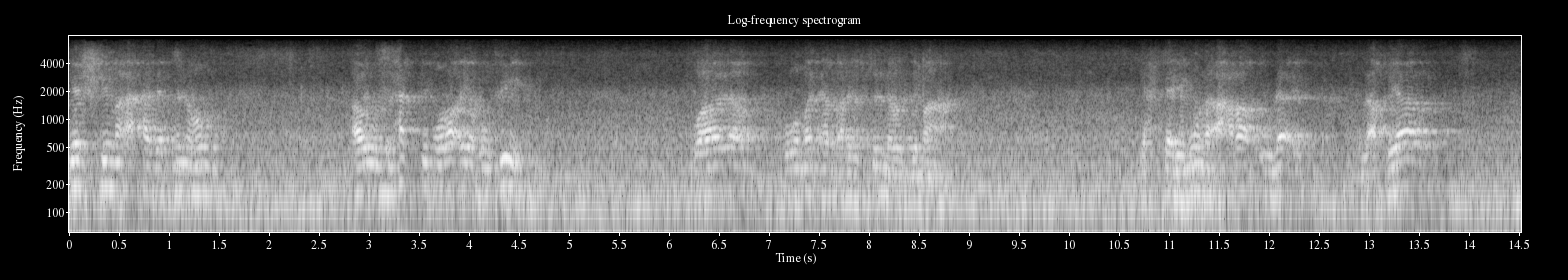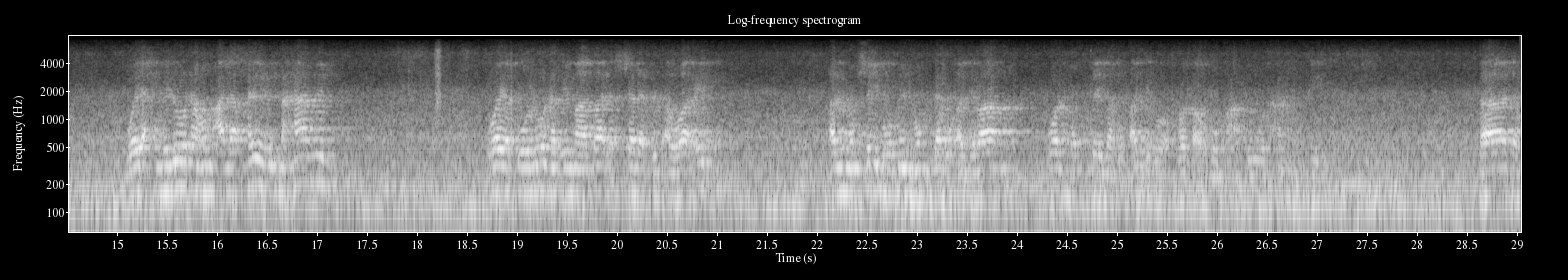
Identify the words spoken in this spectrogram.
يشتم أحدا منهم أو يحكم رأيه فيه. وهذا هو مذهب أهل السنة والجماعة. يحترمون أعراض أولئك الأخيار ويحملونهم على خير المحامل ويقولون بما قال السلف الأوائل المصيب منهم له أجران والمقضي له أجر وفقه معقول عنه فيه. فهذا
